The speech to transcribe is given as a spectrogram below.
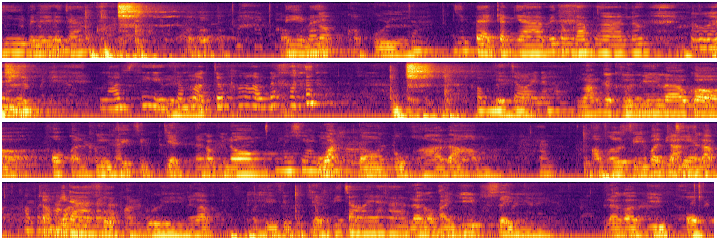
ที่ไปเลยนะจ๊ะขอบดีคุณไหมครับขอบคุณยี่แปดกันยาไม่ต้องรับงานเนาะทำไมรับสิสมัครเจ้าภาพนะคะ ขอบคุณพี่จอยนะคะ หลังจากคืนนี้แล้วก็พบกันคืนที่ 17 นะครับพี่น้อง ไม่เชื่อด้วยวัดค่ะดอนบุพารามครับ อำเภอศรีประจันทร์นะครับขอบคุณจังหค่ะวัดสุพรรณบุรีนะครับ วันที่ ขอบคุณพี่จอยนะคะ17แล้วก็ไป 24 แล้วก็ 26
